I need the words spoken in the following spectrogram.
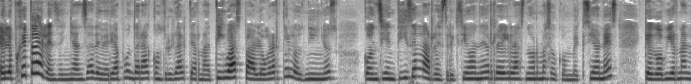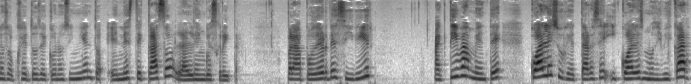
El objeto de la enseñanza debería apuntar a construir alternativas para lograr que los niños concienticen las restricciones, reglas, normas o convicciones que gobiernan los objetos de conocimiento, en este caso la lengua escrita, para poder decidir activamente cuáles sujetarse y cuáles modificar.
